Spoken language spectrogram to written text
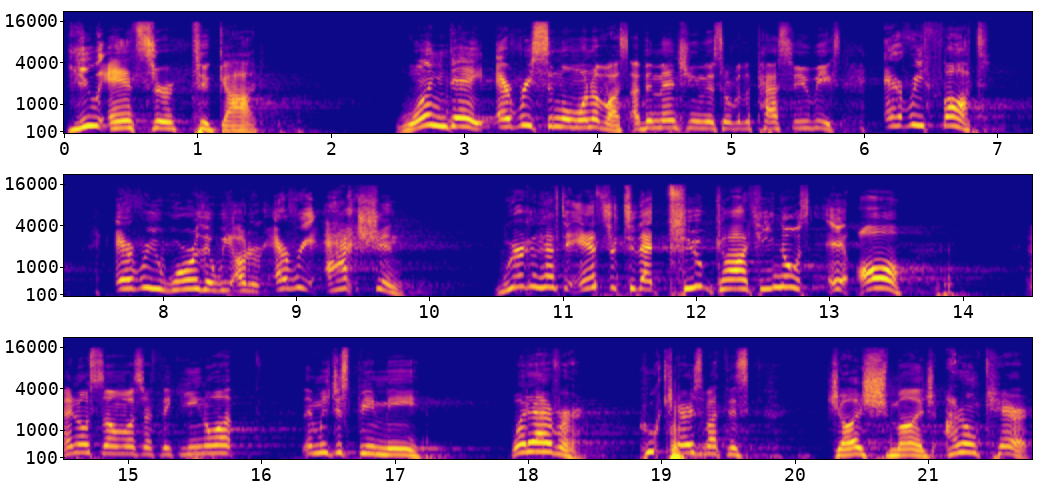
You answer to God. One day, every single one of us, I've been mentioning this over the past few weeks, every thought, every word that we utter, every action, we're gonna have to answer to that to God. He knows it all. I know some of us are thinking, you know what? Let me just be me. Whatever. Who cares about this judge smudge? I don't care.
